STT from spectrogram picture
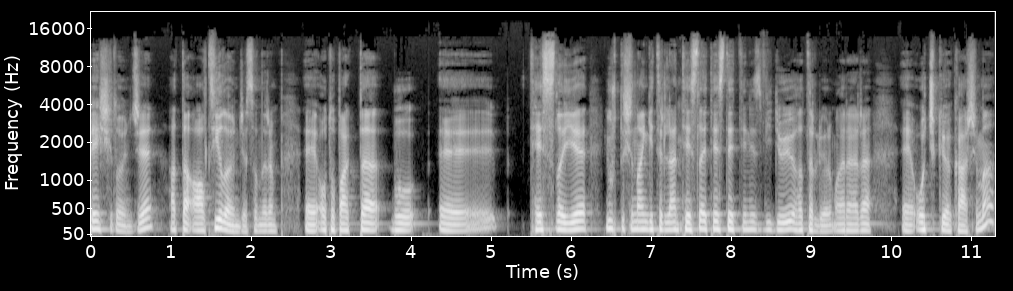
5 yıl önce hatta 6 yıl önce sanırım e, otoparkta bu e, Tesla'yı yurt dışından getirilen Tesla'yı test ettiğiniz videoyu hatırlıyorum. Ara ara e, o çıkıyor karşıma.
